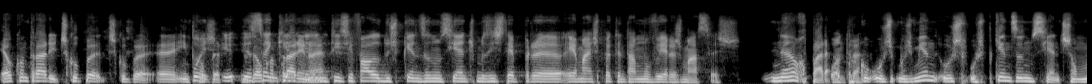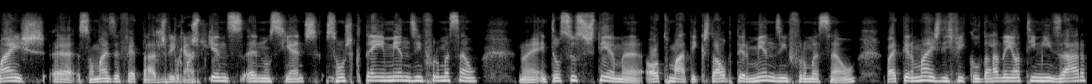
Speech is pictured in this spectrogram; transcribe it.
É o contrário, desculpa, desculpa uh, interromper. Pois, eu, eu é sei que a, é? a notícia fala dos pequenos anunciantes, mas isto é, para, é mais para tentar mover as massas. Não, repara, os, os, os, os, pequenos anunciantes são mais, uh, são mais afetados porque os pequenos anunciantes são os que têm menos informação, não é? Então, se o sistema automático está a obter menos informação, vai ter mais dificuldade em otimizar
